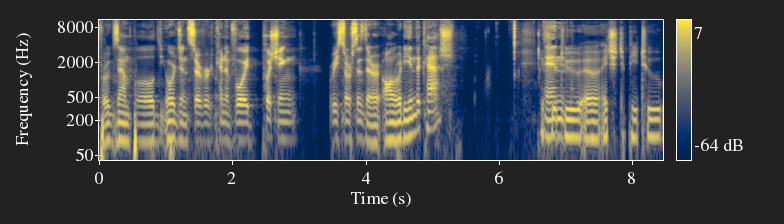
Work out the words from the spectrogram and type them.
for example the origin server can avoid pushing resources that are already in the cache If And- you do uh, HTTP two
